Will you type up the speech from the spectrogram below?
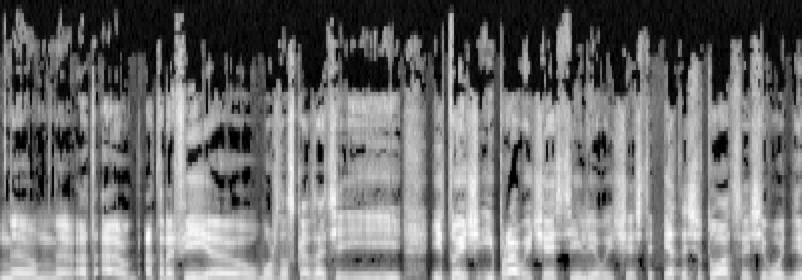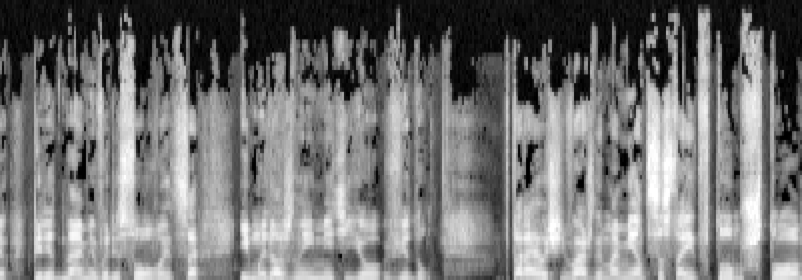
а, атрофия, можно сказать, и, и той, и правой части, и левой части. Эта ситуация сегодня перед нами вырисовывается, и мы должны иметь ее в виду. Второй очень важный момент состоит в том, что,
